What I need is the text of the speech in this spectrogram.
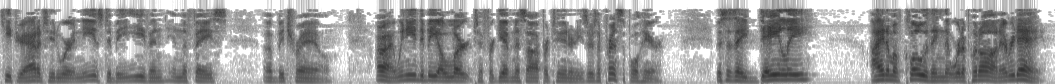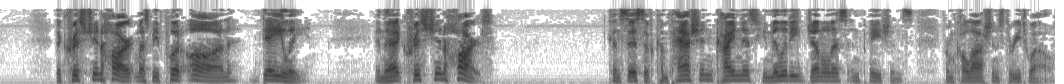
keep your attitude where it needs to be, even in the face of betrayal. All right, we need to be alert to forgiveness opportunities. There's a principle here. This is a daily item of clothing that we're to put on every day. The Christian heart must be put on daily. And that Christian heart consists of compassion, kindness, humility, gentleness, and patience from Colossians 3:12.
